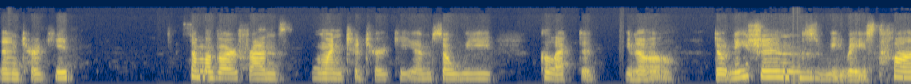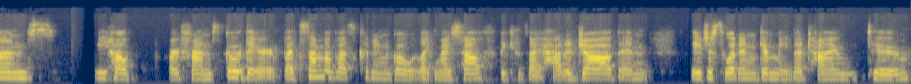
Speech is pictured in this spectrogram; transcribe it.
and Turkey. Some of our friends went to Turkey, and so we collected, you know, donations, we raised funds, we helped our friends go there. But some of us couldn't go, like myself, because I had a job and they just wouldn't give me the time to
